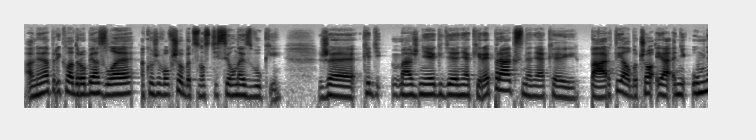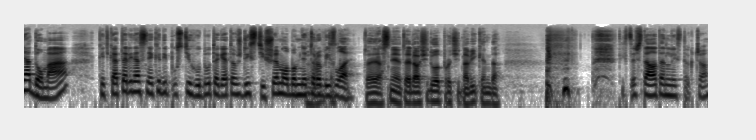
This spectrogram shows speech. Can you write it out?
ale mne napríklad robia zlé, akože vo všeobecnosti silné zvuky. Že keď máš niekde nejaký reprax na nejakej párty alebo čo, ja ani u mňa doma, keď Katarína si niekedy pustí hudbu, tak ja to vždy stišujem, lebo mne to jo, robí zle. To je jasne, to je další dôvod, proč na víkenda. Ty chceš stále ten listok, čo?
